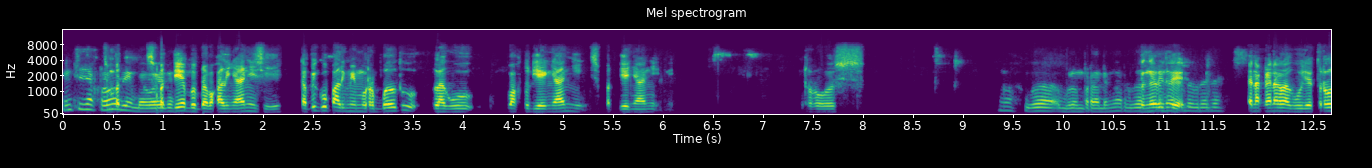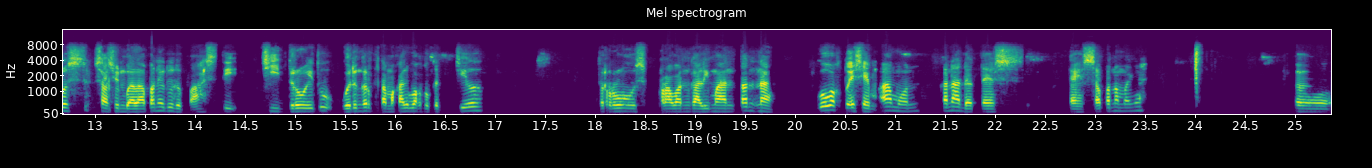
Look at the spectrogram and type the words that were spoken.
ini cucak rowo dia yang bawa itu? dia beberapa kali nyanyi sih. Tapi gue paling memorable tuh lagu waktu dia nyanyi seperti dia nyanyi terus Oh, gue belum pernah dengar. Gua dengerin deh. Enak-enak lagunya. Terus stasiun balapan itu udah pasti. Cidro itu gue denger pertama kali waktu kecil terus perawan Kalimantan nah gue waktu SMA mon kan ada tes tes apa namanya uh,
